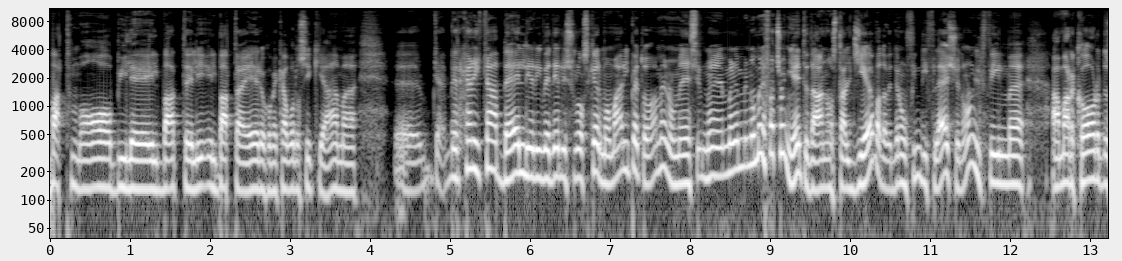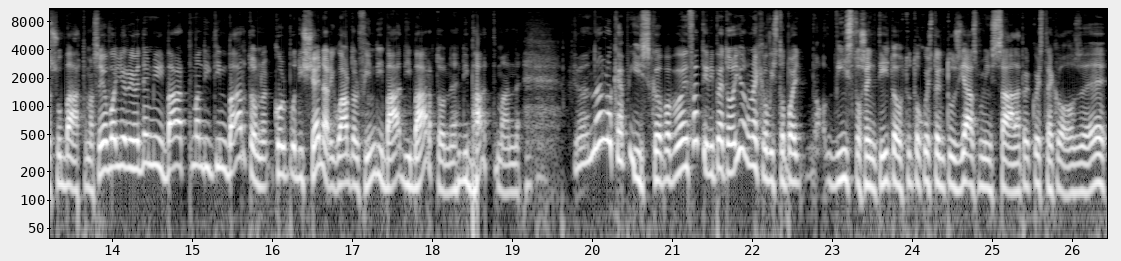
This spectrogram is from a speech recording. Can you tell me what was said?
Batmobile, il Bat, il bat aereo, come cavolo si chiama, eh, cioè, per carità, belli rivederli sullo schermo, ma ripeto, a me non me, ne, non me ne faccio niente da nostalgia. Io vado a vedere un film di Flash, non il film a Marcord su Batman. Se io voglio rivedermi il Batman di Tim Burton, colpo di scena riguardo il film di, ba- di Burton, di Batman. Non lo capisco proprio. Infatti, ripeto, io non è che ho visto poi, ho visto, sentito tutto questo entusiasmo in sala per queste cose.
